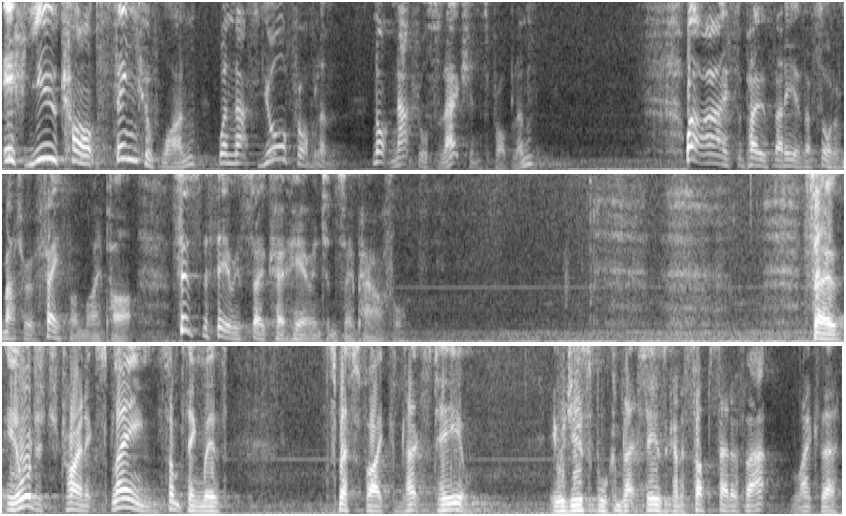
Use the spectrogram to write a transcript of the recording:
If you can't think of one, well, that's your problem, not natural selection's problem. Well, I suppose that is a sort of matter of faith on my part, since the theory is so coherent and so powerful. So, in order to try and explain something with specified complexity or irreducible complexity is a kind of subset of that, like the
